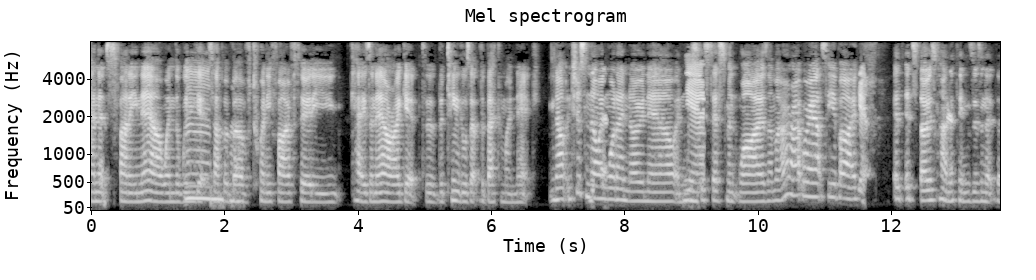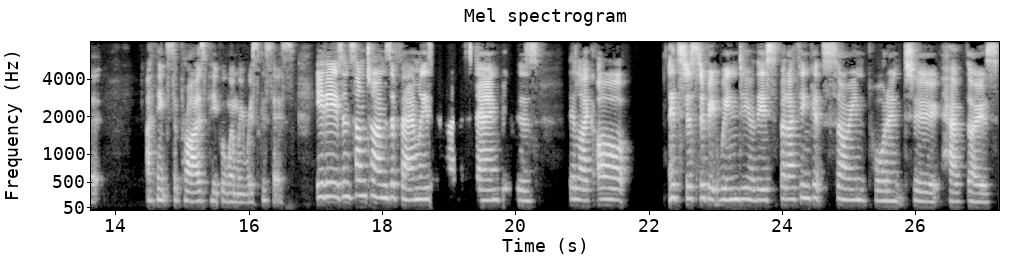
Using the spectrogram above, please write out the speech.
And it's funny now when the wind gets up Mhm. above 25, 30 Ks an hour, I get the, the tingles up the back of my neck. No, just knowing what I know now and Yeah. risk assessment wise, I'm like, all right, we're out, see you bye. Yeah. It, it's those kind of things, isn't it, that I think surprise people when we risk assess. It is, and sometimes the families understand because they're like, "Oh, it's just a bit windy or this." But I think it's so important to have those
